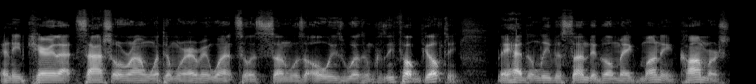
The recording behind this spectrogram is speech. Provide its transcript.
and he'd carry that satchel around with him wherever he went. So his son was always with him because he felt guilty. They had to leave his son to go make money, commerce.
